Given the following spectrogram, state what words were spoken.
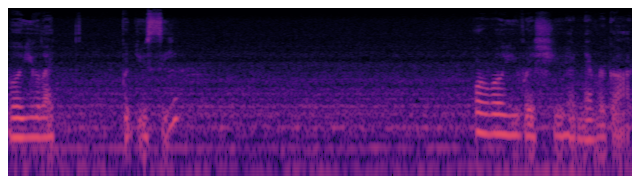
Will you like what you see? Or will you wish you had never gone?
